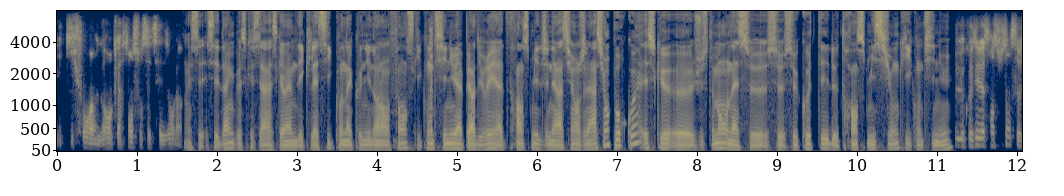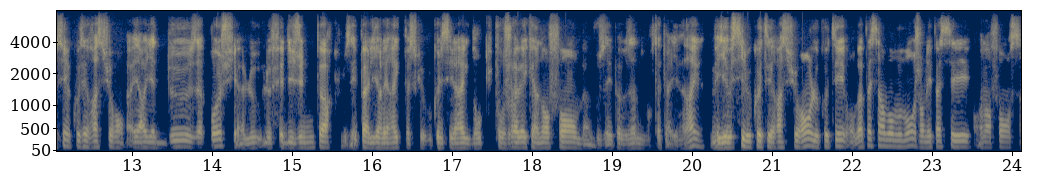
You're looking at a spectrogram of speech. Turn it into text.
et qui font un grand carton sur cette saison-là. C'est dingue parce que ça reste quand même des classiques qu'on a connus dans l'enfance qui continuent à perdurer et à transmis de génération en génération. Pourquoi est-ce que euh, justement on a ce, ce- ce côté de transmission qui continue Le côté de la transmission, c'est aussi un côté rassurant. Alors, il y a deux approches. Il y a le, le fait d'une part que vous n'avez pas à lire les règles parce que vous connaissez les règles. Donc, pour jouer avec un enfant, ben, vous n'avez pas besoin de vous taper à lire les règles. Mais il y a aussi le côté rassurant, le côté on va passer un bon moment. J'en ai passé en enfance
